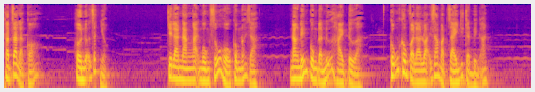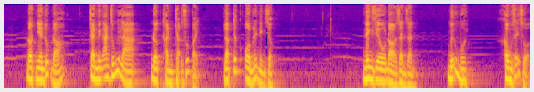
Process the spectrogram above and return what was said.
Thật ra là có, Hơn nữa rất nhiều. Chỉ là nàng ngại ngùng xấu hổ không nói ra. Nàng đến cùng là nữ hài tử à? Cũng không phải là loại da mặt dày như Trần Bình An. Đột nhiên lúc đó, Trần Bình An giống như là Được thần trợ giúp vậy, Lập tức ôm lên Ninh Diêu. Ninh Diêu đỏ dần dần. Bĩu môi. Không dãy rủa.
